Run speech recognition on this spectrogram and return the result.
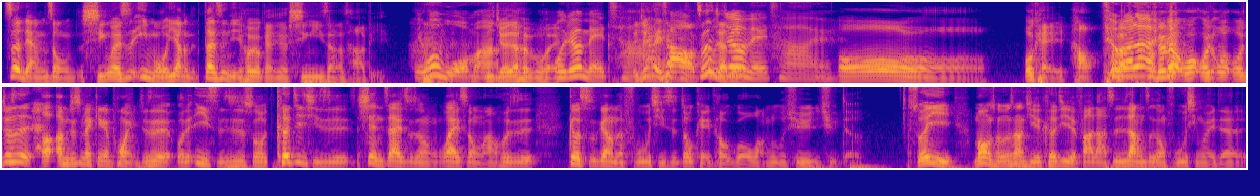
这两种行为是一模一样的，但是你会有感觉有心意上的差别？你问我吗？你觉得会不会？我觉得没差、你觉得没差哦真的假的我觉得没差哎、哦、o k 好，怎么了没有没有，我我我我就是哦、i m just making a point，就是我的意思是说，科技其实现在这种外送啊，或是各式各样的服务，其实都可以透过网络去取得。所以某种程度上，其实科技的发达是让这种服务行为的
